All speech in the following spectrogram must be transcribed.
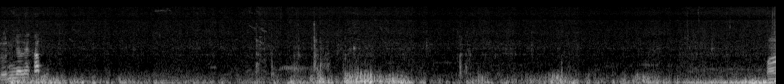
ลุ้นกันเลยครับมา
